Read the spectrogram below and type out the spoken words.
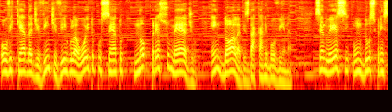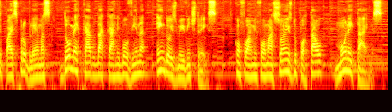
houve queda de 20,8% no preço médio em dólares da carne bovina, sendo esse um dos principais problemas do mercado da carne bovina em 2023, conforme informações do portal Money Times.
